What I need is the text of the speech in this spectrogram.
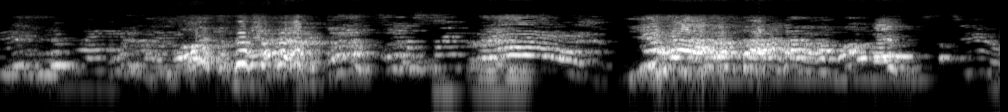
It is just. Yeah. Too.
